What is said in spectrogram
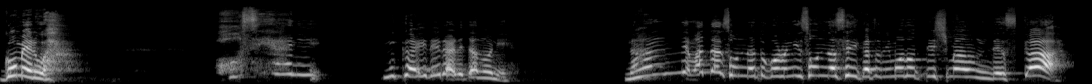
ゴメルは、ホセアに迎え入れられたのに、なんでまたそんなところにそんな生活に戻ってしまうんですか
